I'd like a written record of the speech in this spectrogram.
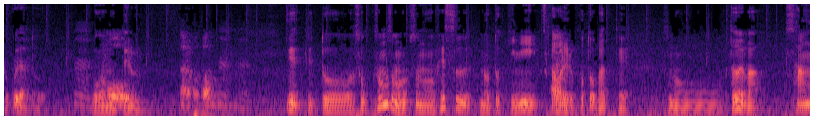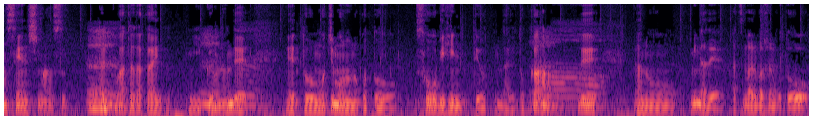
服だとうん僕は思ってる。なるほど。うん。うんで、えっと、そそもそもそのフェスの時に使われる言葉って、その例えば参戦します。だったりとか、戦いに行くような。ん。で、うん。えっと、持ち物のことを装備品って呼んだりとか、うん。であのみんなで集まる場所のことを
